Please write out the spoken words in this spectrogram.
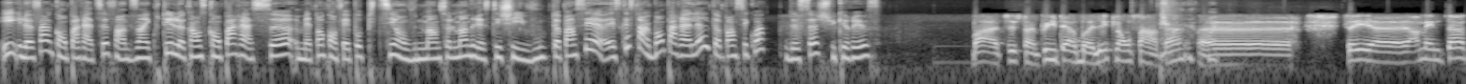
Et il a fait un comparatif en disant, écoutez, là, quand on se compare à ça, mettons qu'on fait pas pitié, on vous demande seulement de rester chez vous. T'as pensé, est-ce que c'est un bon parallèle? T'as pensé quoi de ça? Je suis curieuse. Bah, tu sais, c'est un peu hyperbolique, là, on s'entend. euh, euh, en même temps,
